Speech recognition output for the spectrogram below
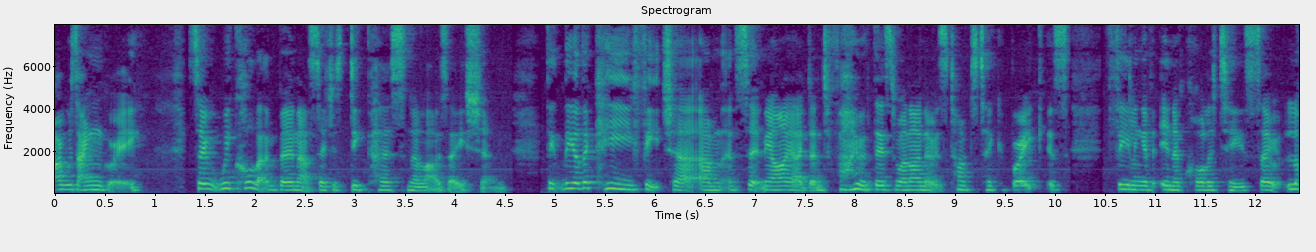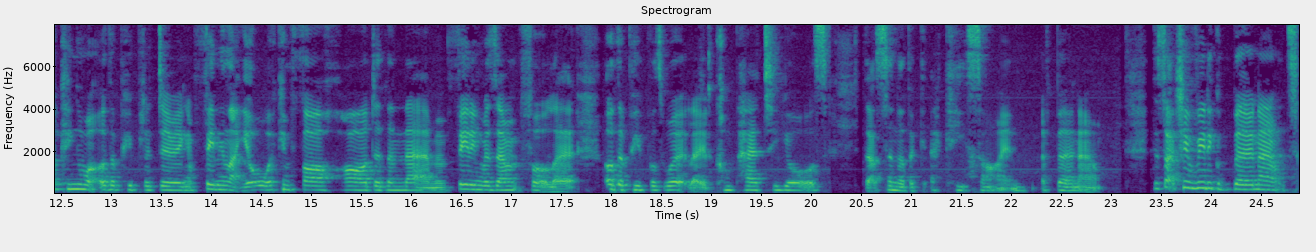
I was angry. So we call that in burnout stages depersonalization. I think the other key feature, um, and certainly I identify with this when I know it's time to take a break, is feeling of inequalities. So looking at what other people are doing and feeling like you're working far harder than them and feeling resentful at other people's workload compared to yours that's another key sign of burnout. There's actually a really good burnout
